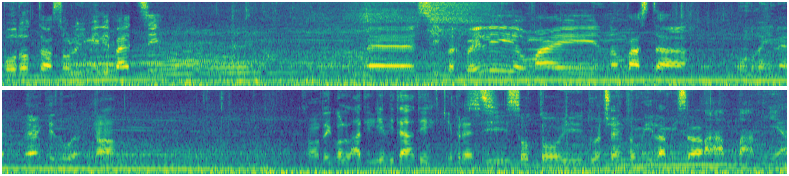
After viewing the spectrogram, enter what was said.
prodotta solo in mille pezzi. Eh, sì, per quelli ormai non basta un rene, neanche due. No. Decollati, lievitati i prezzi. Sì, sotto i 200.000 mi sa. Mamma mia.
